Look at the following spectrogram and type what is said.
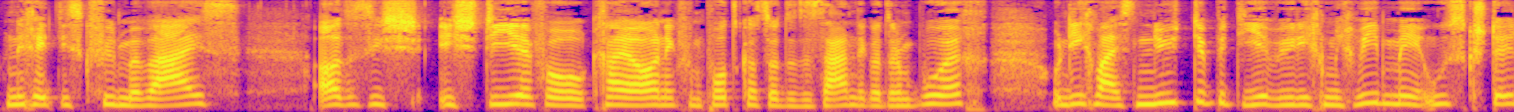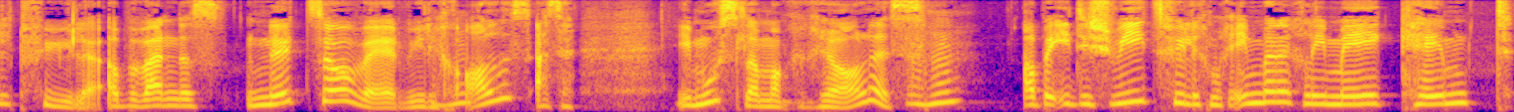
Und ich hätte das Gefühl, man weiss, ah, das ist, ist die von, keine Ahnung, vom Podcast oder der Sendung oder einem Buch. Und ich weiss nichts über die, würde ich mich wie mehr ausgestellt fühlen. Aber wenn das nicht so wäre, würde ich mhm. alles, also, im Ausland mache ich ja alles. Mhm. Aber in der Schweiz fühle ich mich immer ein bisschen mehr gehemmt,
